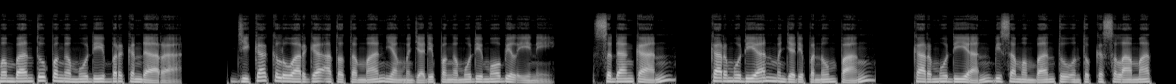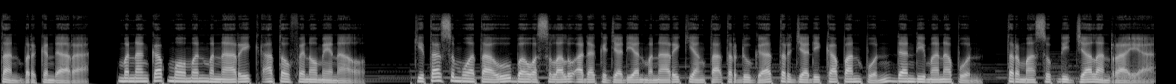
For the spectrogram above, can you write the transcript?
Membantu pengemudi berkendara. Jika keluarga atau teman yang menjadi pengemudi mobil ini. Sedangkan, Karmudian menjadi penumpang, Karmudian bisa membantu untuk keselamatan berkendara. Menangkap momen menarik atau fenomenal. Kita semua tahu bahwa selalu ada kejadian menarik yang tak terduga terjadi kapan pun dan di mana pun, termasuk di jalan raya.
